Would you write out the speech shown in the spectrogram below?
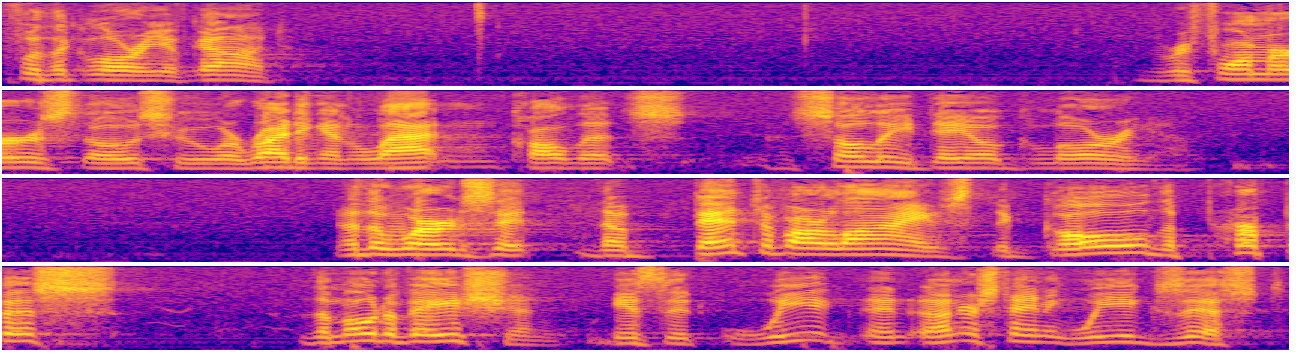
for the glory of God. Reformers, those who are writing in Latin, call it soli deo gloria. In other words, that the bent of our lives, the goal, the purpose, the motivation is that we, in understanding we exist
